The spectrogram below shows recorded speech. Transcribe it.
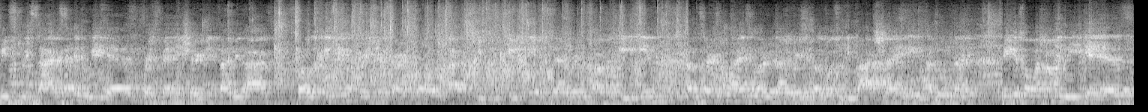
Miss Luisan, second weekend for spending sharing time with us for all the evening of us. It was 18 December 2018 at the Circle High School Arena University City Batch 98 alumni. Thank you so much, Ma'am Enriquez.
